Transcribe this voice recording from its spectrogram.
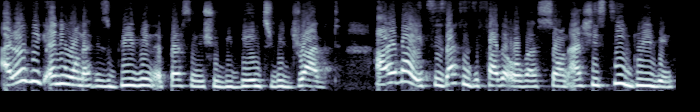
I don't think anyone that is grieving a person should be being to be dragged. However it is, that is the father of her son and she's still grieving.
